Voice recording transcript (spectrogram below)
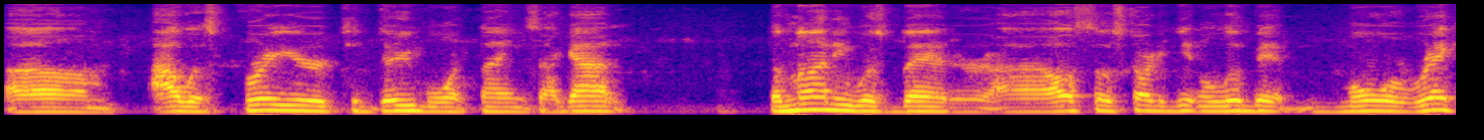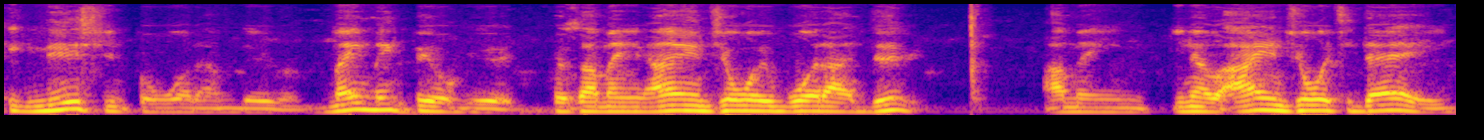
um, I was freer to do more things. I got the money was better. I also started getting a little bit more recognition for what I'm doing. Made me feel good because I mean I enjoy what I do. I mean, you know, I enjoy today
